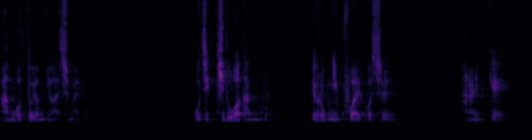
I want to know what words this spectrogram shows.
아무것도 염려하지 말고, 오직 기도와 간구로 여러분이 구할 것을 하나님께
